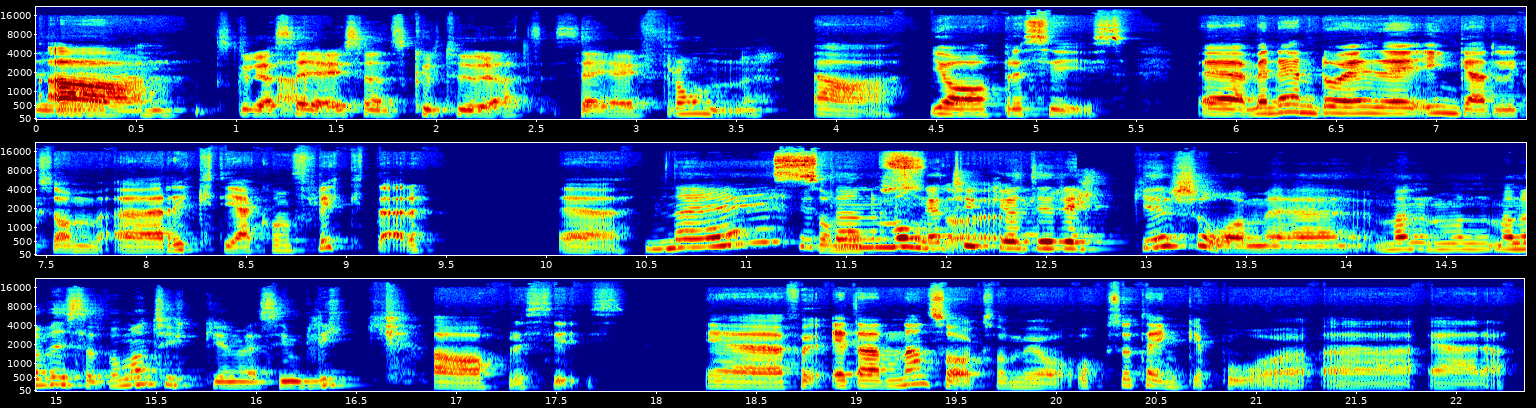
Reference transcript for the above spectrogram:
i, Ja. skulle jag Ja. säga, i svensk kultur, att säga ifrån. Ja, ja precis. Eh, men ändå är det inga liksom, eh, riktiga konflikter. Eh, Nej, utan många uppstår. tycker att det räcker så med, man, man, man har visat vad man tycker med sin blick. ja, precis. Eh, för en annan sak som jag också tänker på eh, är att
